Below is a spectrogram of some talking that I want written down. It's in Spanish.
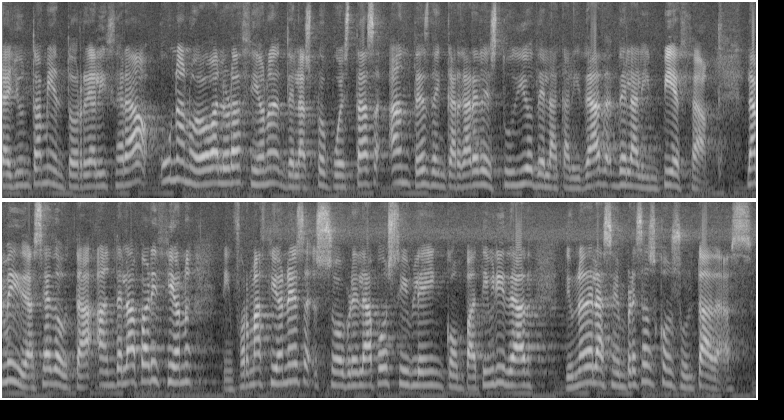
el Ayuntamiento realizará una nueva valoración de las propuestas antes de encargar el estudio de la calidad de la limpieza. La medida se adopta ante la aparición de informaciones sobre la posible incompatibilidad de una de las empresas consultadas.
